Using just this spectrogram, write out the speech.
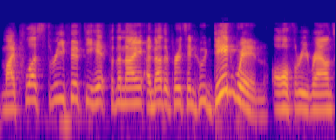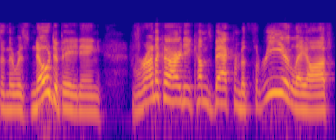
my plus 350 hit for the night. Another person who did win all three rounds, and there was no debating. Veronica Hardy comes back from a three-year layoff,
